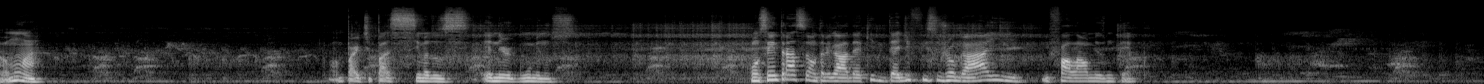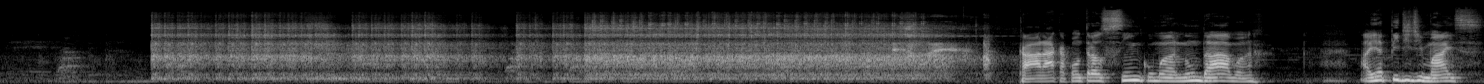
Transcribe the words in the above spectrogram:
Vamos lá. Vamos partir pra cima dos energúmenos. Concentração, tá ligado? É que é difícil jogar e, e falar ao mesmo tempo. Caraca, contra os 5, mano, não dá, mano. Aí é pedir demais.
